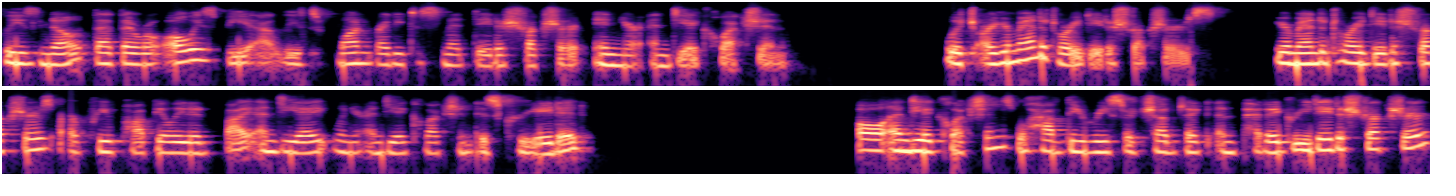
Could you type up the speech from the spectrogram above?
please note that there will always be at least one ready to submit data structure in your NDA collection, which are your mandatory data structures. Your mandatory data structures are pre-populated by NDA when your NDA collection is created. All NDA collections will have the research subject and pedigree data structure.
